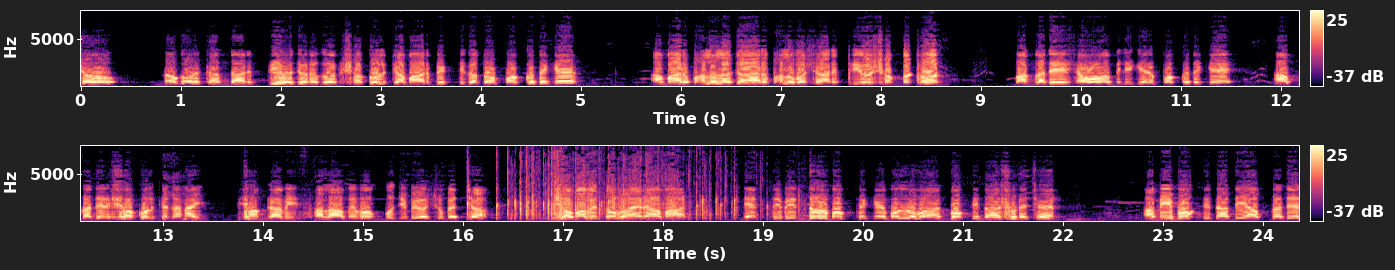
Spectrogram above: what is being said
সহ নগরকান্দার প্রিয় জনগণ সকলকে আমার ব্যক্তিগত পক্ষ থেকে আমার ভালো লাগার, ভালোবাসার প্রিয় সংগঠন বাংলাদেশ আওয়ামী লীগের পক্ষ থেকে আপনাদের সকলকে জানাই সংগ্রামী সালাম এবং মুজিবীয় শুভেচ্ছা। সমাবেত ভাইরা আমার, নেতৃবৃন্দর মুখ থেকে মূল্যবান বক্তৃতা শুনেছেন। আমি বক্তৃতা দিয়ে আপনাদের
